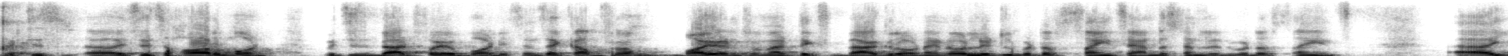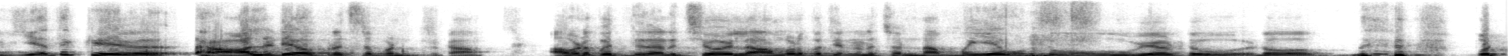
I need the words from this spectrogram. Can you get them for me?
Which is uh, it's, it's a hormone which is bad for your body since i come from bioinformatics background i know a little bit of science i understand a little bit of science uh, எதுக்கு ஆல்ரெடி அவன் பிரச்சனை பண்ணிட்டு இருக்கான் அவனை பத்தி நினைச்சோ இல்ல அவங்கள பத்தி நினைச்சோ நம்ம ஏன் இன்னும் we have to you know put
